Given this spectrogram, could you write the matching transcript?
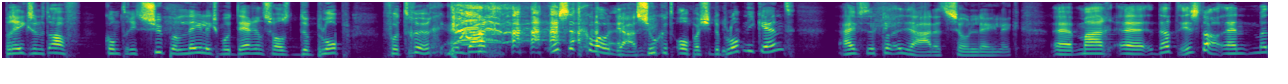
breken ze het af. Komt er iets super lelijks, moderns, zoals de Blob voor terug. En daar is het gewoon. Ja, zoek het op. Als je de Blob niet kent, hij heeft de ja, dat is zo lelijk. Eh, maar eh, dat is dan. En maar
